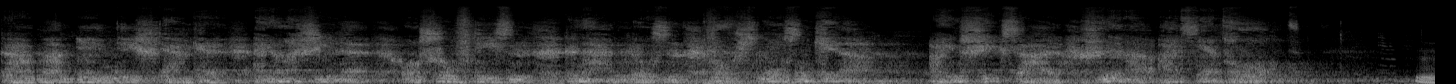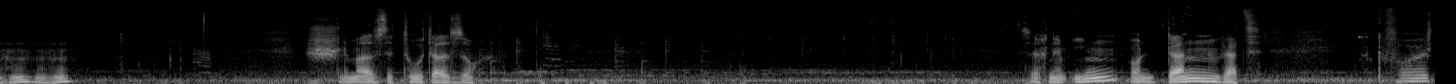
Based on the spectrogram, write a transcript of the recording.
gab man ihm und schuf diesen gnadenlosen, furchtlosen Killer. Ein Schicksal schlimmer als der Tod. Schlimmer als der Tod also. So, ich nehme ihn und dann wird abgefeuert,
